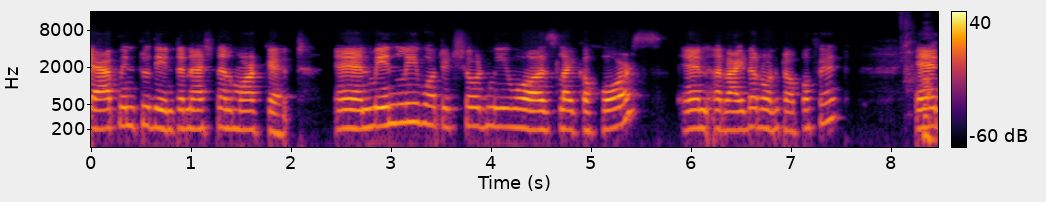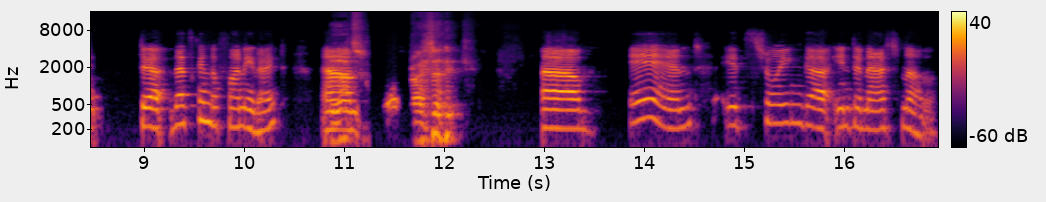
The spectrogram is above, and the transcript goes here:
tap into the international market. And mainly what it showed me was like a horse and a rider on top of it. And uh, that's kind of funny, right? Um, that's crazy. um, and it's showing uh, international.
